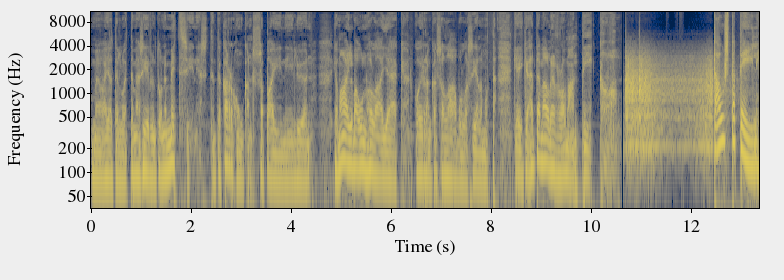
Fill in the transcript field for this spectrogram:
Mä oon ajatellut, että mä siirryn tuonne metsiin ja sitten karhun kanssa painiin lyön. Ja maailma unholaa jääköön koiran kanssa laavulla siellä, mutta keiköhän tämä ole romantiikkaa. Taustapeili.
